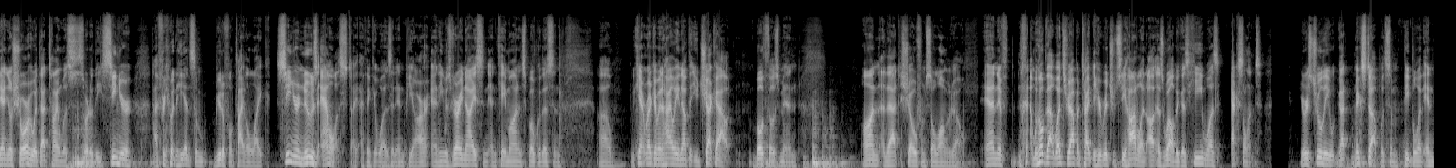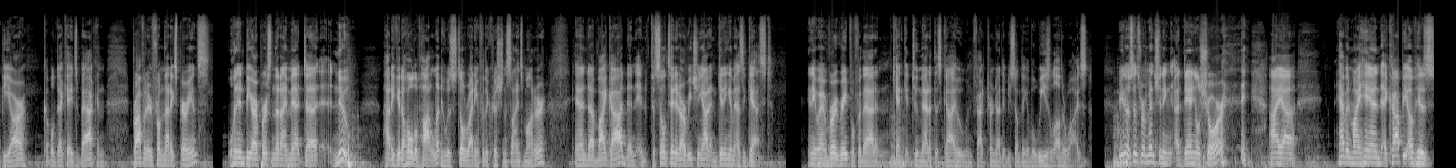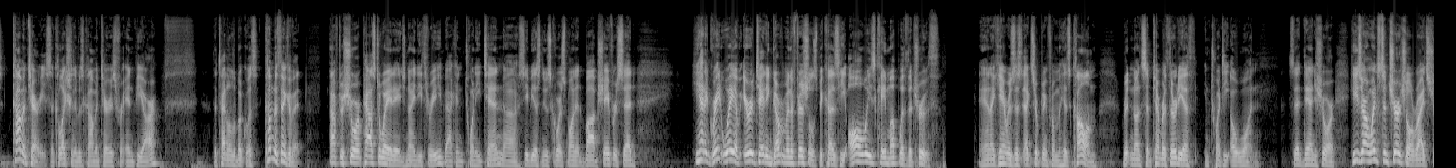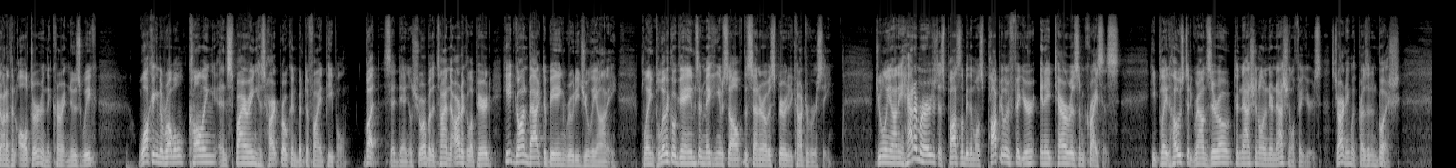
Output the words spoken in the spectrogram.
Daniel Schorr, who at that time was sort of the senior, I forget what he had some beautiful title like senior news analyst, I, I think it was at NPR. And he was very nice and, and came on and spoke with us. And uh, we can't recommend highly enough that you check out both those men on that show from so long ago. And if we hope that whets your appetite to hear Richard C. Hottelet uh, as well, because he was excellent. Yours truly got mixed up with some people at NPR couple decades back and profited from that experience. One NPR person that I met uh, knew how to get a hold of Hottelet, who was still writing for the Christian Science Monitor, and uh, by God, and, and facilitated our reaching out and getting him as a guest. Anyway, I'm very grateful for that and can't get too mad at this guy who, in fact, turned out to be something of a weasel otherwise. But, you know, since we're mentioning uh, Daniel Schorr, I uh, have in my hand a copy of his commentaries, a collection of his commentaries for NPR. The title of the book was Come to Think of It. After Schorr passed away at age 93 back in 2010, uh, CBS News correspondent Bob Schieffer said, he had a great way of irritating government officials because he always came up with the truth. And I can't resist excerpting from his column written on September 30th in 2001. Said Dan Schorr, He's our Winston Churchill, writes Jonathan Alter in the current Newsweek, walking the rubble, calming and inspiring his heartbroken but defiant people. But, said Daniel Schorr, by the time the article appeared, he'd gone back to being Rudy Giuliani playing political games and making himself the center of a spirited controversy. Giuliani had emerged as possibly the most popular figure in a terrorism crisis. He played host at ground zero to national and international figures, starting with President Bush.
